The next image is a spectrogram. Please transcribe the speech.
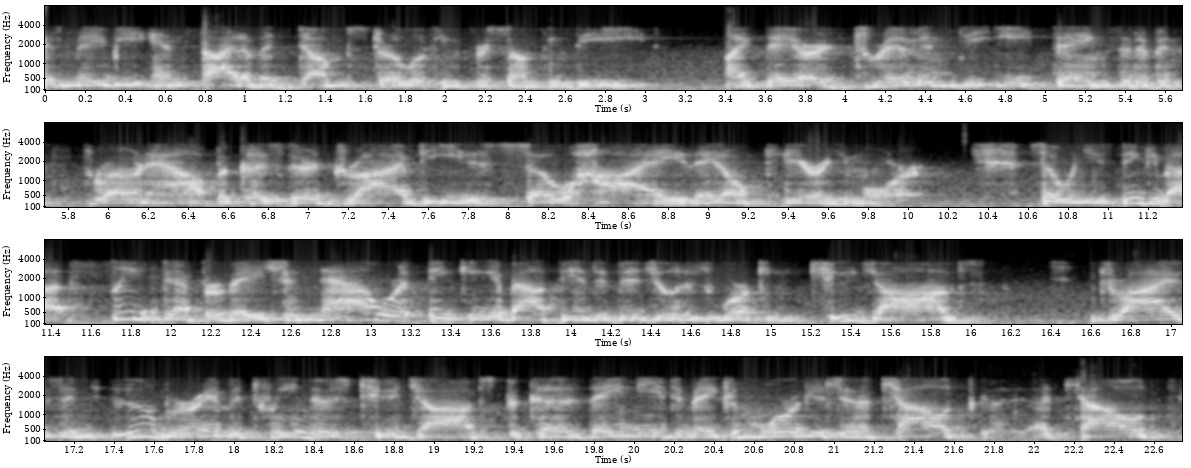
as maybe inside of a dumpster looking for something to eat. Like they are driven to eat things that have been thrown out because their drive to eat is so high, they don't care anymore. So when you think about sleep deprivation, now we're thinking about the individual who's working two jobs drives an Uber in between those two jobs because they need to make a mortgage and a child a child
